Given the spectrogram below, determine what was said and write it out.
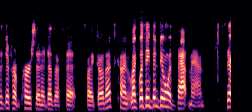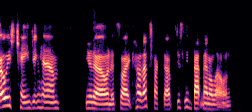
a different person, it doesn't fit. It's like, oh, that's kind of like what they've been doing with Batman. They're always changing him, you know, and it's like, oh, that's fucked up. Just leave Batman alone,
